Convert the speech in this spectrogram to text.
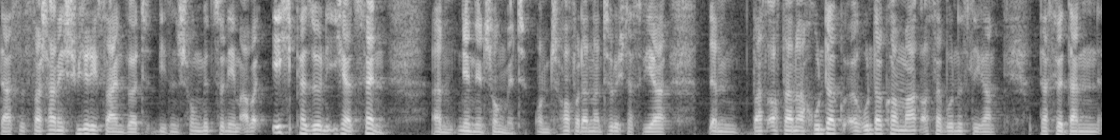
dass es wahrscheinlich schwierig sein wird, diesen Schwung mitzunehmen. Aber ich persönlich, ich als Fan, ähm, nehmen den Schwung mit und hoffe dann natürlich, dass wir, ähm, was auch danach runter, äh, runterkommen mag aus der Bundesliga, dass wir dann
